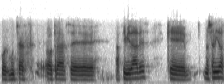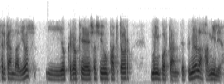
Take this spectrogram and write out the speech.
pues muchas otras eh, actividades que nos han ido acercando a Dios y yo creo que eso ha sido un factor muy importante. Primero la familia.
